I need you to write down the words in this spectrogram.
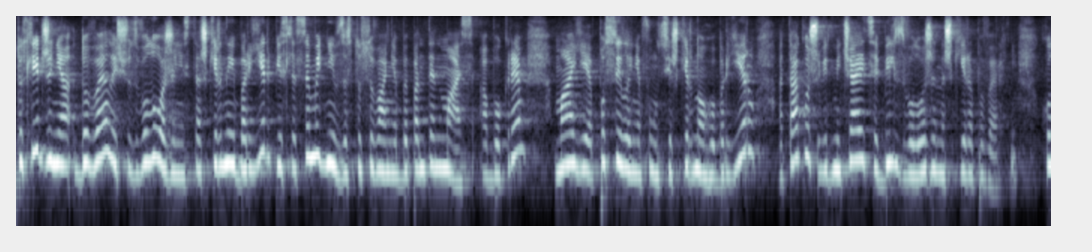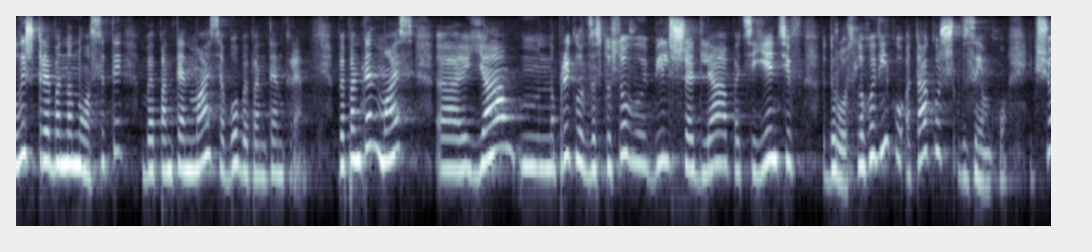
Дослідження довели, що зволоженість та шкірний бар'єр після 7 днів застосування бепантен мазь або крем має посилення функції шкірного бар'єру, а також відмічається більш зволожена шкіра поверхні. Коли ж треба наносити бепантен мазь або бепантен крем. Бепантен мазь е, я, наприклад, застосовую більше для пацієнтів дорослого віку, а також взимку. Якщо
